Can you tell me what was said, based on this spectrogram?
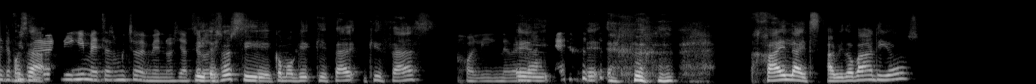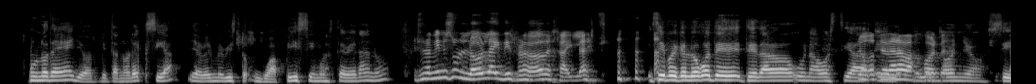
Que te O fuiste sea- de Berlín y me echas mucho de menos, ya te Sí, lo eso sí, como que quizá- quizás Jolín, de verdad. el, eh, highlights, ha habido varios. Uno de ellos, Vitanorexia, y haberme visto guapísimo este verano. Eso también es un lowlight disfrazado de highlights. Sí, porque luego te, te da una hostia Luego te el, da la el otoño. Sí.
